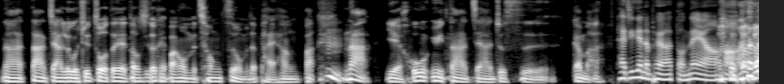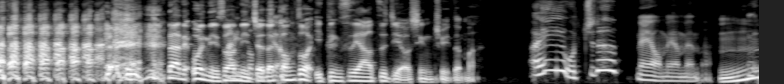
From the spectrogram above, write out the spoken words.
那大家如果去做这些东西，都可以帮我们冲刺我们的排行榜。嗯、那也呼吁大家就是干嘛？台积电的朋友要 donate 哦。那你问你说，你觉得工作一定是要自己有兴趣的吗？哎，我觉得没有，没有，没有，没有。嗯，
